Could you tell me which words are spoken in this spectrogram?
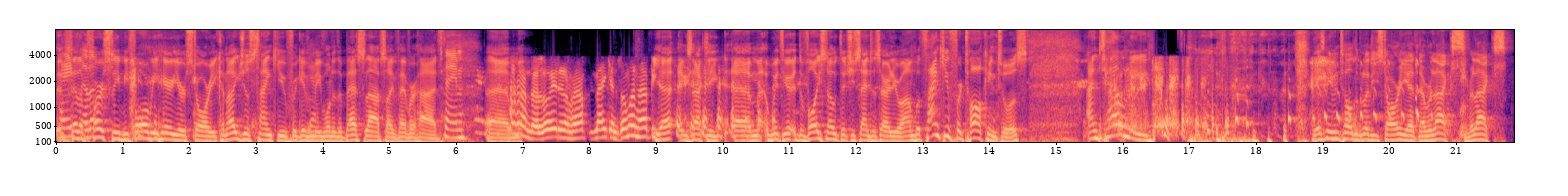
Hey, Philip, Philip. firstly, before we hear your story, can I just thank you for giving me one of the best laughs I've ever had? Same. Um, I'm delighted. I'm happy, making someone happy. yeah, exactly. Um, with your the voice note that you sent us earlier on, but thank you for talking to us. And tell me, he hasn't even told the bloody story yet. Now relax, relax.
